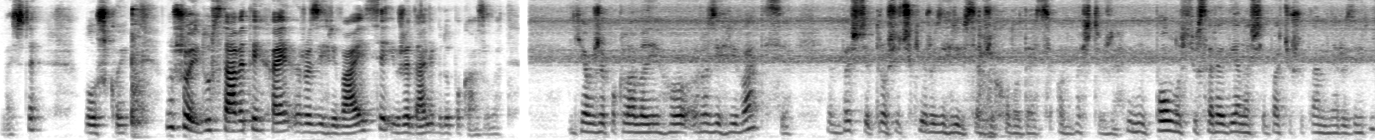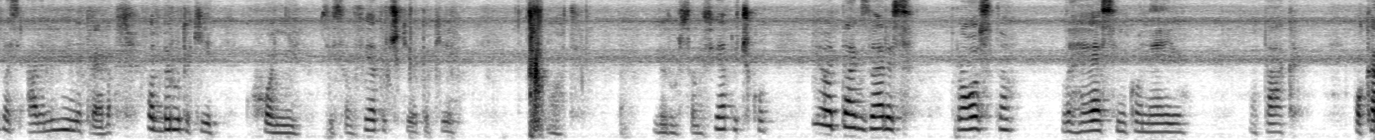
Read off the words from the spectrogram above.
Бачите, ложкою. Ну що, йду ставити, хай розігрівається і вже далі буду показувати. Я вже поклала його розігріватися. От бачите, трошечки розігрівся вже холодець. От бачите вже. Він повністю середина ще бачу, що там не розігрілася, але мені не треба. От беру такі кухонні ці салфеточки, отакі. От. Беру салфеточку. І отак зараз просто легесенько нею. Отак. Поки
